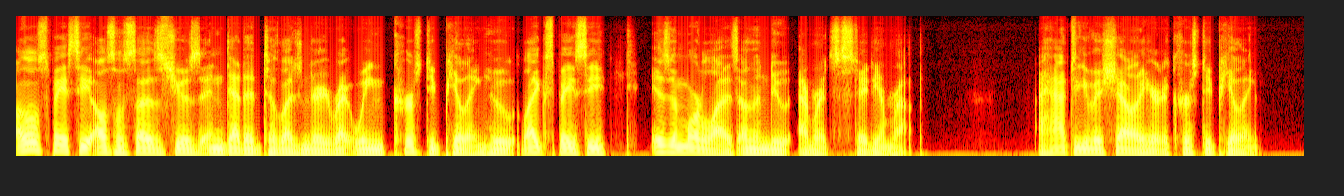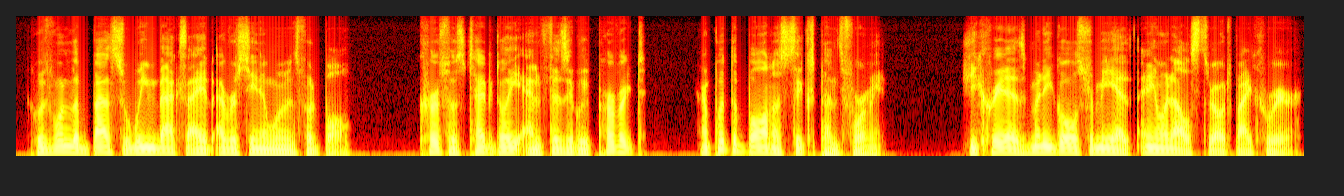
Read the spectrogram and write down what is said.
Although Spacey also says she was indebted to legendary right wing Kirsty Pealling, who, like Spacey, is immortalized on the new Emirates Stadium wrap. I have to give a shout out here to Kirsty Pealling, who was one of the best wingbacks I have ever seen in women's football. Kirst was technically and physically perfect and put the ball in a sixpence for me. She created as many goals for me as anyone else throughout my career.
